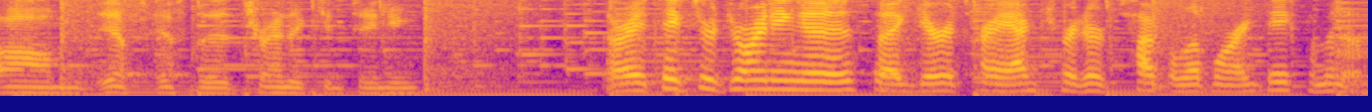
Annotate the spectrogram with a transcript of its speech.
um, if if the trend had continued. All right, thanks for joining us, uh, Garrett Triag Trader. Talk a little more ag day coming up.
